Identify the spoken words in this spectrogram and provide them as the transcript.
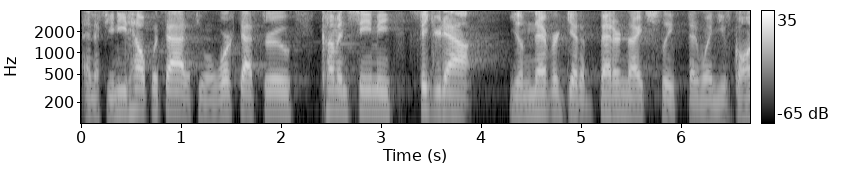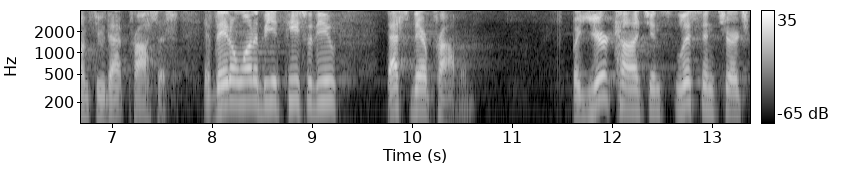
And if you need help with that, if you want to work that through, come and see me, figure it out. You'll never get a better night's sleep than when you've gone through that process. If they don't want to be at peace with you, that's their problem. But your conscience, listen, church,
